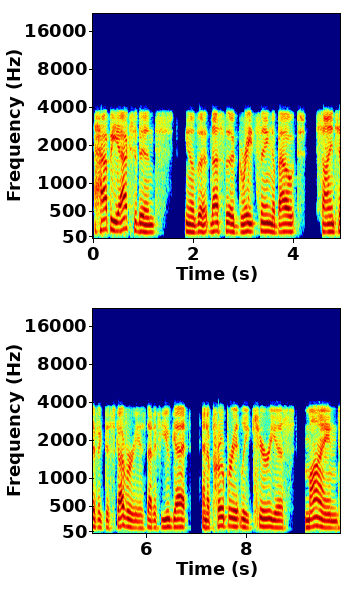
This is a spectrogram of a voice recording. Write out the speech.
happy accidents, you know, the, that's the great thing about scientific discovery is that if you get an appropriately curious mind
